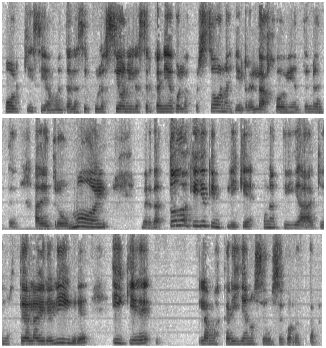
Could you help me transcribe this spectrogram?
porque si aumenta la circulación y la cercanía con las personas y el relajo, evidentemente, adentro de un mall, ¿verdad? Todo aquello que implique una actividad que no esté al aire libre y que la mascarilla no se use correctamente.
